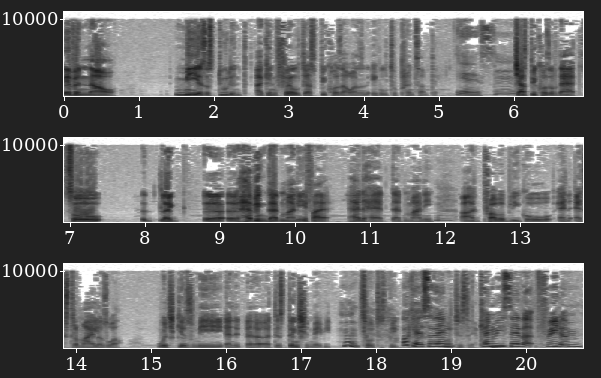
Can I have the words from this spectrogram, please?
even now, me as a student, I can fail just because I wasn't able to print something. Yes. Just because of that. So, uh, like, uh, uh, having that money, if I had had that money, mm. I'd probably go an extra mile as well, which gives me an, uh, a distinction, maybe, hmm. so to speak. Okay, so then What to say. can we say that freedom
